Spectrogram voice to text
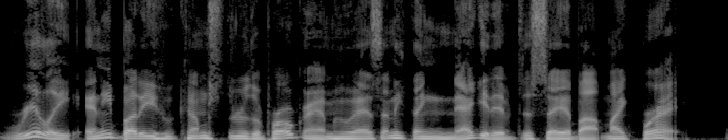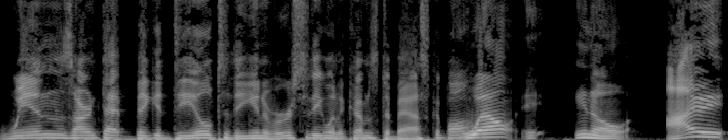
really anybody who comes through the program who has anything negative to say about Mike Brey. Wins aren't that big a deal to the university when it comes to basketball. Well, you know, I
